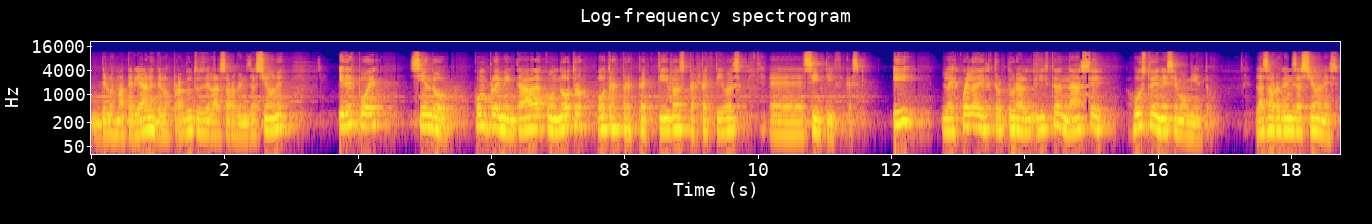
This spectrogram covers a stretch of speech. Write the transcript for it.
de, los materiales, de los productos de las organizaciones y después siendo complementada con otras perspectivas, perspectivas eh, científicas. Y la escuela estructuralista nace justo en ese momento. Las organizaciones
